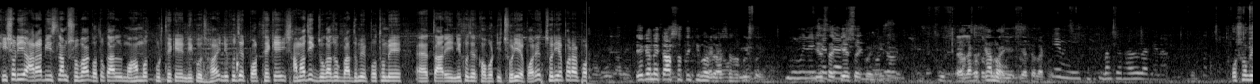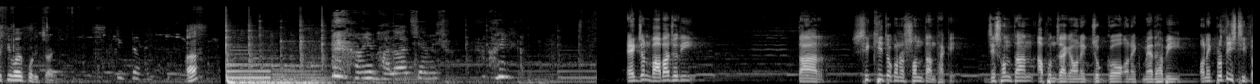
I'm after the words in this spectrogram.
কিশোরী আরবি ইসলাম শোভা গতকাল মোহাম্মদপুর থেকে নিখোঁজ হয়। নিখোঁজের পর থেকেই সামাজিক যোগাযোগ মাধ্যমে প্রথমে তার এই নিখোঁজের খবরটি ছড়িয়ে পড়ে। ছড়িয়ে পড়ার পর এখানে কার সাথে কীভাবে আসা হলো মুমিনের ইয়েসা সাথে কি এসে কই? লেখা কেন? এমনি বাসা ভালো লাগে না। ওর সঙ্গে কীভাবে পরিচয়? হ্যাঁ? আমি ভালো আছি আমি- একজন বাবা যদি তার শিক্ষিত কোনো সন্তান থাকে যে সন্তান আপন জায়গায় অনেক যোগ্য অনেক মেধাবী অনেক প্রতিষ্ঠিত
